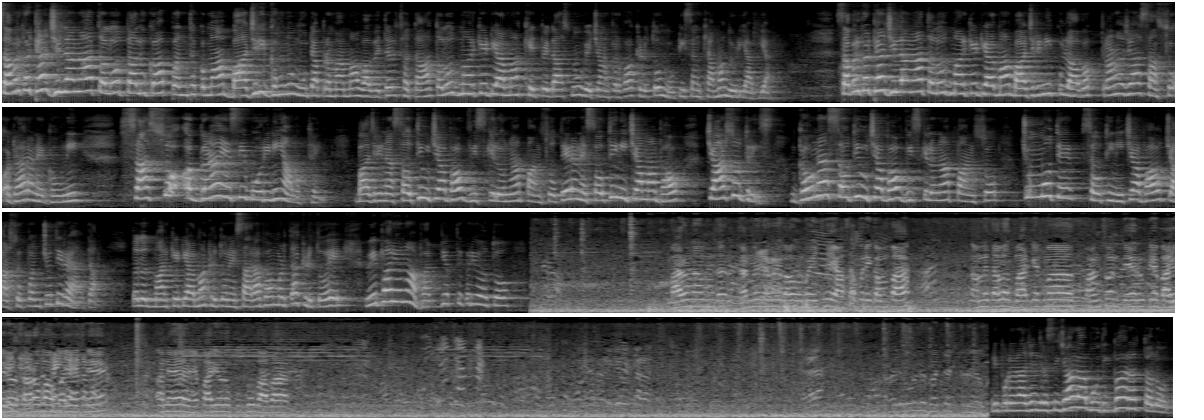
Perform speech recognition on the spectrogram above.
સાબરકાંઠા જિલ્લાના તલોદ તાલુકા પંથકમાં બાજરી ઘઉંનું મોટા પ્રમાણમાં વાવેતર થતાં તલોદ માર્કેટ યાર્ડમાં ખેત વેચાણ કરવા ખેડૂતો મોટી સંખ્યામાં દોડી આવ્યા. સાબરકાંઠા જિલ્લાના તલોદ માર્કેટ યાર્ડમાં બાજરીની કુલ આવક ત્રણ હજાર સાતસો અઢાર અને ઘઉંની સાતસો ઓગણા એંસી બોરીની આવક થઈ. બાજરીના સૌથી ઊંચા ભાવ વીસ કિલોના પાંચસો તેર અને સૌથી નીચામાં ભાવ ચારસો ત્રીસ. ઘઉંના સૌથી ઊંચા ભાવ વીસ કિલોના પાંચસો ચુમ્મોતેર, સૌથી નીચા ભાવ ચારસો પંચોતેર રહ્યા હતા. તલોદ માર્કેટ યાર્ડમાં ખેડૂતોને સારા ભાવ મળતા ખેડૂતોએ વેપારીઓનો આભાર વ્યક્ત કર્યો હતો. મારું નામ ધર્મેન્દ્રભાઈ બાબુભાઈ છે, આશાપુરી કંપા. અમે તલોદ માર્કેટમાં પાંચસો ને તેર રૂપિયા બાજરીનો સારો ભાવ મળે છે અને વેપારીઓનો ખૂબ ખૂબ આભાર. રિપોર્ટર રાજેન્દ્ર સિજાલા બોધિક ભારત તલોદ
